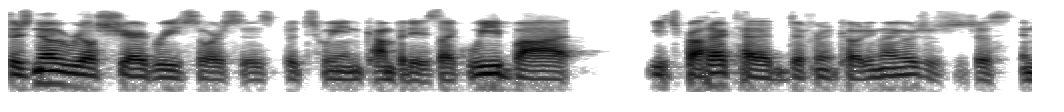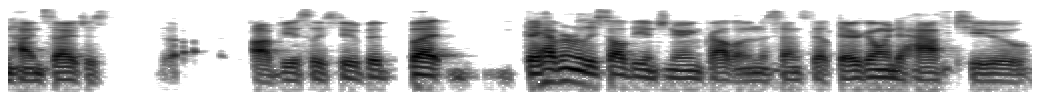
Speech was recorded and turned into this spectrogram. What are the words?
there's no real shared resources between companies. Like we bought each product had a different coding language, which is just in hindsight just obviously stupid. But they haven't really solved the engineering problem in the sense that they're going to have to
